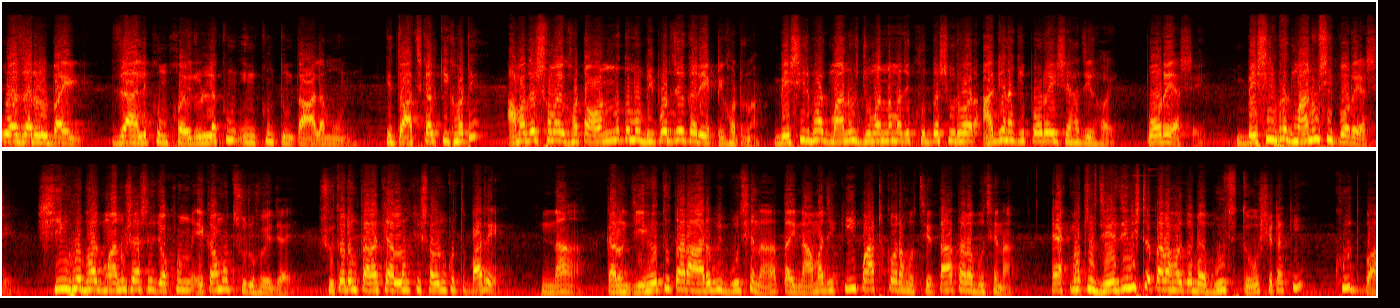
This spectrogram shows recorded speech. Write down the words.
ওয়াজারুল বাই জা আলিকুম খয়রুল্লাকুম ইনকুম তা আলামুন কিন্তু আজকাল কি ঘটে? আমাদের সময় ঘটা অন্যতম বিপর্যয়কারী একটি ঘটনা। বেশিরভাগ মানুষ জুমার নামাজে খুদ্া শুরু হওয়ার আগে নাকি পরে এসে হাজির হয়। পরে আসে। বেশিরভাগ মানুষই পরে আসে। সিংহভাগ মানুষ আসে যখন একামত শুরু হয়ে যায়। সুতরাং তারা কি আল্লাহকে স্মরণ করতে পারে? না। কারণ যেহেতু তারা আরবি বুঝে না, তাই নামাজে কি পাঠ করা হচ্ছে তা তারা বুঝে না। একমাত্র যে জিনিসটা তারা হয়তো বা বুঝতো সেটা কি? খুদবা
